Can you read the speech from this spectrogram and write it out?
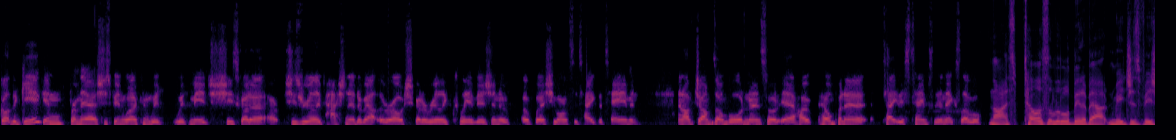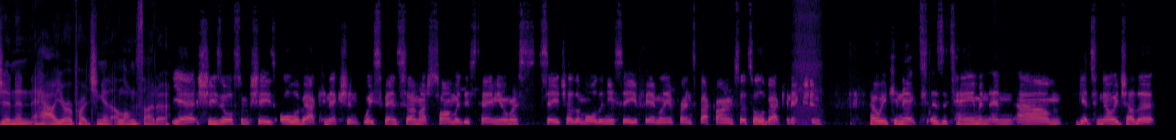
got the gig. And from there, she's been working with with Midge. She's got a she's really passionate about the role. She's got a really clear vision of, of where she wants to take the team and and I've jumped on board and and sort of, yeah, hope, helping her take this team to the next level. Nice. Tell us a little bit about Midge's vision and how you're approaching it alongside her. Yeah, she's awesome. She's all about connection. We spend so much time with this team. You almost see each other more than you see your family and friends back home. So it's all about connection. How we connect as a team and, and um, get to know each other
